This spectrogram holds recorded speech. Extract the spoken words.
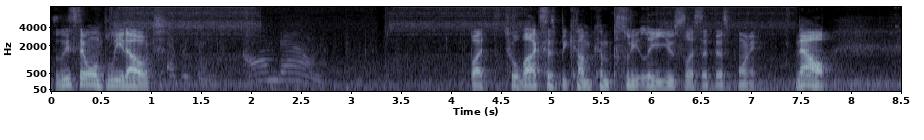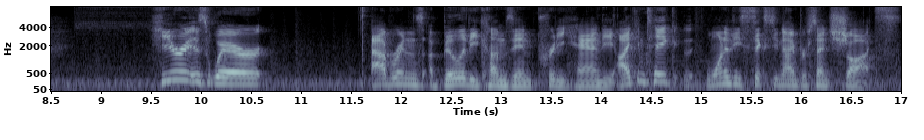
At least they won't bleed out. But Toolbox has become completely useless at this point. Now, here is where Abrin's ability comes in pretty handy. I can take one of these 69% shots,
